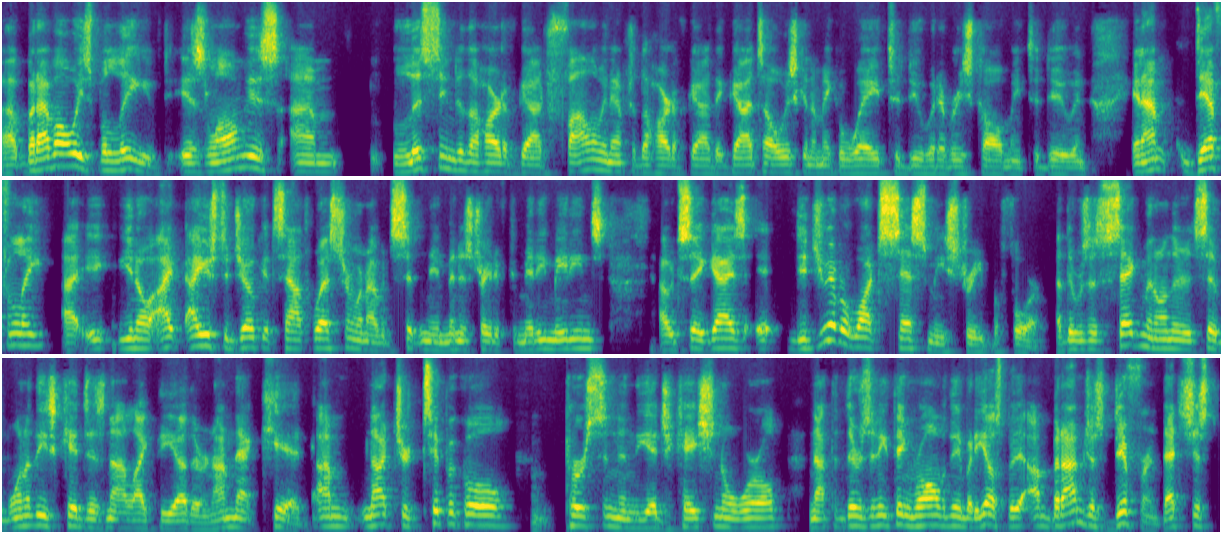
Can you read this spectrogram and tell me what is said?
Uh, but I've always believed as long as I'm listening to the heart of God, following after the heart of God, that God's always going to make a way to do whatever He's called me to do. And and I'm definitely, uh, you know, I, I used to joke at Southwestern when I would sit in the administrative committee meetings. I would say, guys, it, did you ever watch Sesame Street before? There was a segment on there that said one of these kids is not like the other, and I'm that kid. I'm not your typical person in the educational world. Not that there's anything wrong with anybody else, but I'm, but I'm just different. That's just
